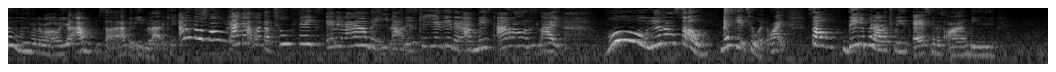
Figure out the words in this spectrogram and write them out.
Something is really wrong. Yeah, I'm sorry. I've been eating a lot of candy. I don't know what's wrong with me. I got like a tooth fix and then I've been eating all this candy that I missed out on. It's like, woo, you know? So let's get to it, right? So Diddy put out a tweet asking his R&B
